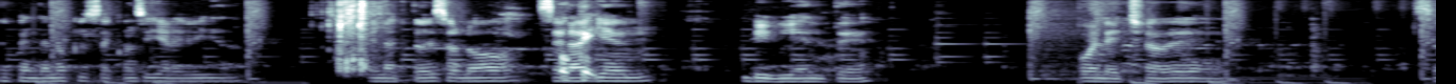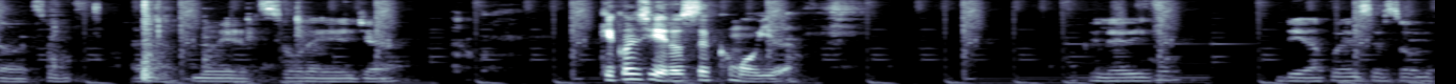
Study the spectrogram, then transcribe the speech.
Depende de lo que usted considere vida. El acto de solo ser alguien viviente o el hecho de fluir sobre ella. ¿Qué considera usted como vida? ¿Qué le digo? Vida puede ser solo,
